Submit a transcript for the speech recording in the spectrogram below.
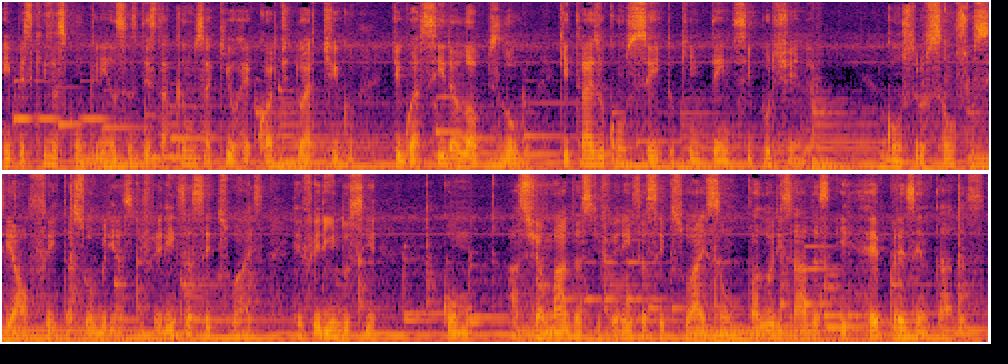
Em pesquisas com crianças, destacamos aqui o recorte do artigo de Guacira Lopes Louro, que traz o conceito que entende-se por gênero. Construção social feita sobre as diferenças sexuais, referindo-se como as chamadas diferenças sexuais são valorizadas e representadas.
